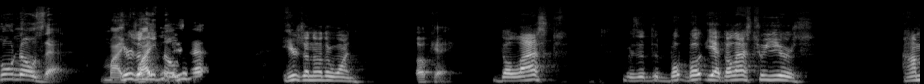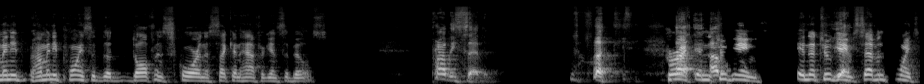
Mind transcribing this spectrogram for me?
Who knows that? Mike Here's White another- knows that. Here's another one. Okay. The last was it the bo- bo- yeah the last two years. How many how many points did the Dolphins score in the second half against the Bills? Probably seven. Correct in the two games. In the two Yeah. games, seven points.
